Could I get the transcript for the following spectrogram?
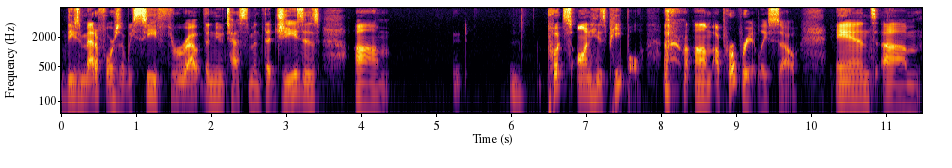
these metaphors that we see throughout the New Testament that Jesus um, puts on his people, um, appropriately so, and um,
